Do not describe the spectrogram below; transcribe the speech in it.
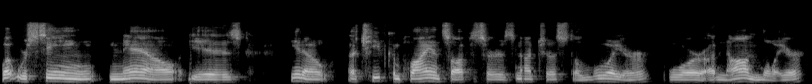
what we're seeing now is, you know, a chief compliance officer is not just a lawyer or a non-lawyer,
